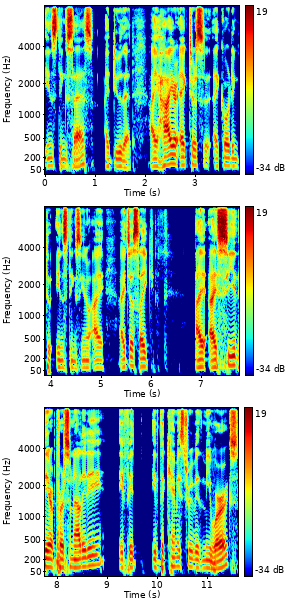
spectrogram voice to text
instinct says, I do that. I hire actors according to instincts. You know, I I just like I I see their personality. If it if the chemistry with me works,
